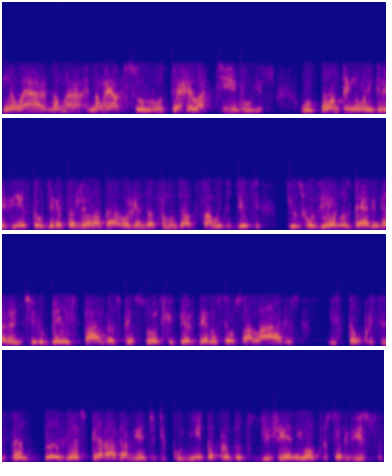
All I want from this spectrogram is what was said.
Não é, não é, não é absoluto, é relativo isso. Ontem, numa entrevista, o diretor-geral da Organização Mundial de Saúde disse que os governos devem garantir o bem-estar das pessoas que perderam seus salários e estão precisando desesperadamente de comida, produtos de higiene e outros serviços.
